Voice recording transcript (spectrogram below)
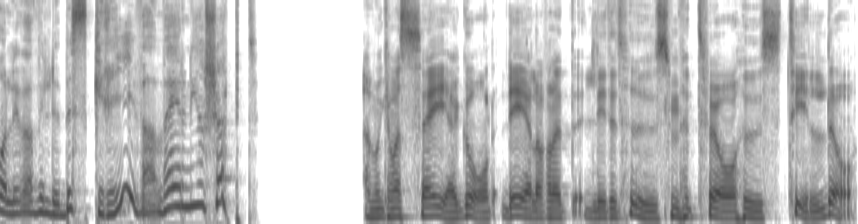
Oliver, vill du beskriva? Vad är det ni har köpt? Ja, man kan man säga gård? Det är i alla fall ett litet hus med två hus till då.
